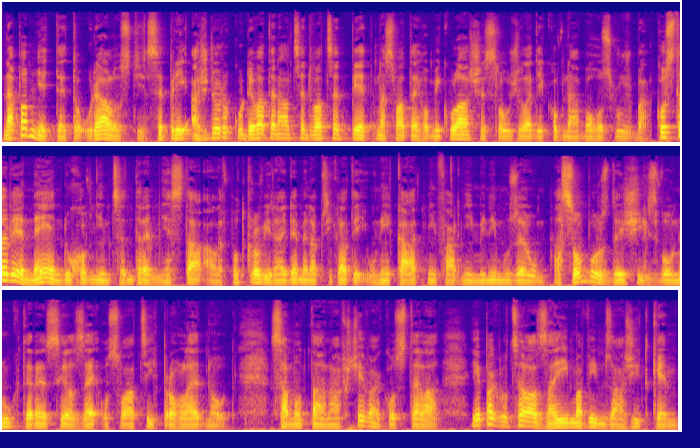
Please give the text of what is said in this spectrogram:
Na paměť této události se prý až do roku 1925 na svatého Mikuláše sloužila děkovná bohoslužba. Kostel je nejen duchovním centrem města, ale v podkroví najdeme například i unikátní farní minimuzeum a soubor zdejších zvonů, které si lze o svátcích prohlédnout. Samotná návštěva kostela je pak docela zajímavým zážitkem.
